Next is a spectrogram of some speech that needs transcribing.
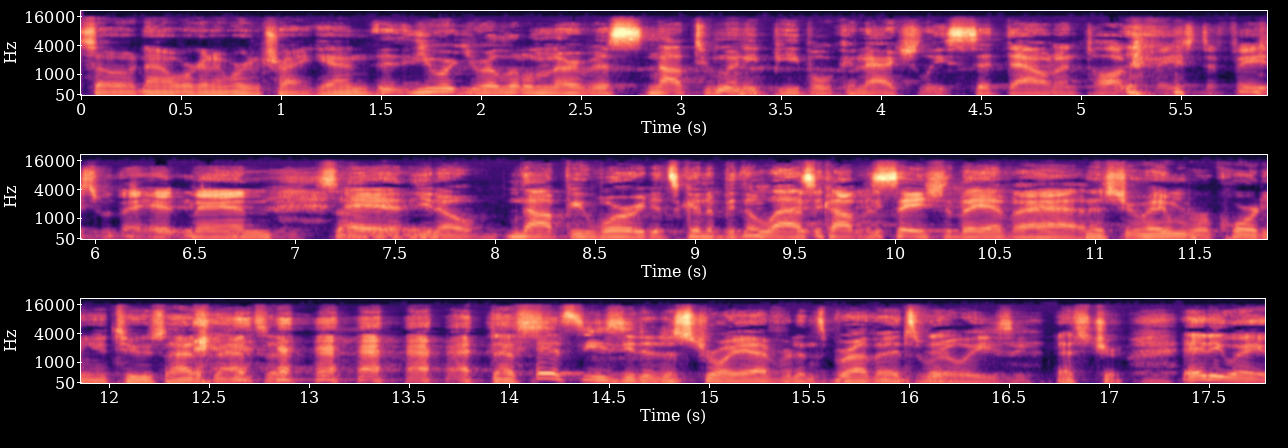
So now we're gonna we're gonna try again. Uh, you were you were a little nervous. Not too many people can actually sit down and talk face to face with a hitman, So, and yeah, you know not be worried it's going to be the last conversation they ever have. That's true. And we're recording it too, so that's that's a, that's It's easy to destroy evidence, brother. It's real easy. That's true. Anyway,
